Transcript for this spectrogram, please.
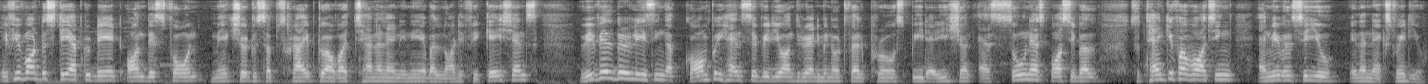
If you want to stay up to date on this phone, make sure to subscribe to our channel and enable notifications. We will be releasing a comprehensive video on the Redmi Note 12 Pro Speed Edition as soon as possible. So thank you for watching and we will see you in the next video.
